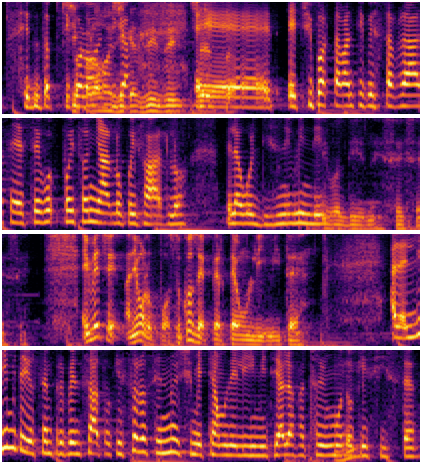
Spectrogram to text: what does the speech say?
seduta psicologica. psicologica sì, sì, certo. e, e, ci porta avanti questa frase, e se puoi sognarlo puoi farlo, della Walt Disney. Quindi... Di Walt Disney, sì, sì, sì. E invece andiamo all'opposto, cos'è per te un limite? Allora, il limite io ho sempre pensato che solo se noi ci mettiamo dei limiti, allora facciamo in modo mm-hmm. che esiste.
